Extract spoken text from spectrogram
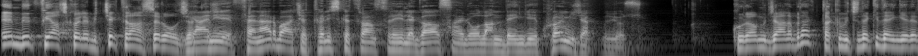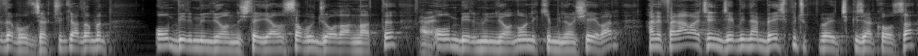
en büyük fiyaskoyla bitecek transferi olacak. Yani Fenerbahçe Taliska transferiyle Galatasaray'la olan dengeyi kuramayacak mı diyorsun? Kuramayacağını bırak takım içindeki dengeleri de bozacak. Çünkü adamın 11 milyon işte Yağız Sabuncuoğlu anlattı. Evet. 11 milyon 12 milyon şey var. Hani Fenerbahçe'nin cebinden 5,5 böyle çıkacak olsa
